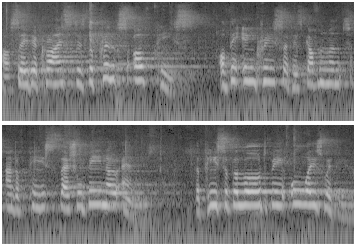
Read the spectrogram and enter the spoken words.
Our Saviour Christ is the Prince of Peace. Of the increase of his government and of peace there shall be no end. The peace of the Lord be always with you.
